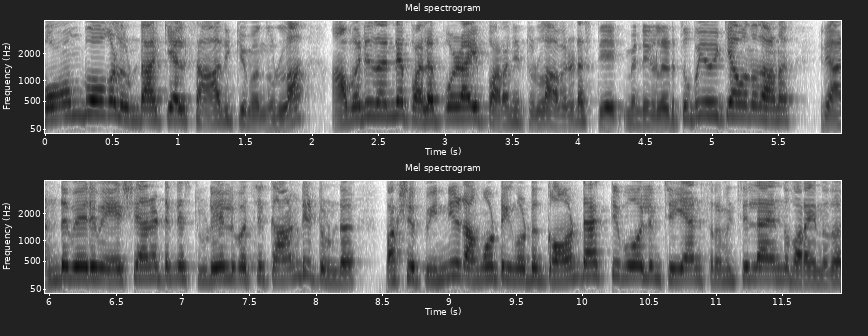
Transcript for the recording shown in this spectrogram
കോംബോകൾ ഉണ്ടാക്കിയാൽ സാധിക്കുമെന്നുള്ള അവർ തന്നെ പലപ്പോഴായി പറഞ്ഞിട്ടുള്ള അവരുടെ സ്റ്റേറ്റ്മെന്റുകൾ എടുത്ത് ഉപയോഗിക്കാവുന്നതാണ്. രണ്ടുപേരും ഏഷ്യാനെറ്റിന്റെ സ്റ്റുഡിയോയിൽ വെച്ച് കണ്ടിട്ടുണ്ട്. പക്ഷെ പിന്നീട് അങ്ങോട്ടും ഇങ്ങോട്ടും കോൺടാക്ട് പോലും ചെയ്യാൻ ശ്രമിച്ചില്ല എന്ന് പറയുന്നത്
